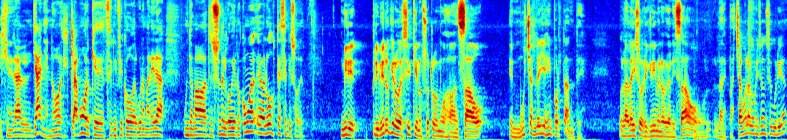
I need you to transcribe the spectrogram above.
general Yáñez, ¿no? el clamor que significó de alguna manera un llamado de atención del gobierno. ¿Cómo evalúa usted ese episodio? Mire, primero quiero decir que nosotros hemos avanzado en muchas leyes importantes. La ley sobre crimen organizado la despachamos a la Comisión de Seguridad.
